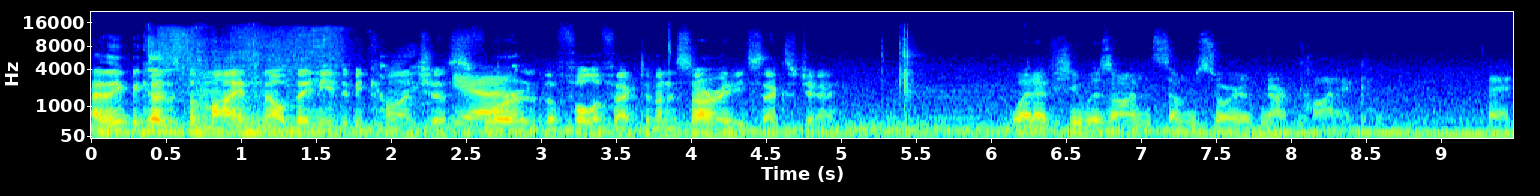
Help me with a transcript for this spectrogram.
I think because it's a mind meld, they need to be conscious Yeah. for the full effect of an Asari sex J. What if she was on some sort of narcotic that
